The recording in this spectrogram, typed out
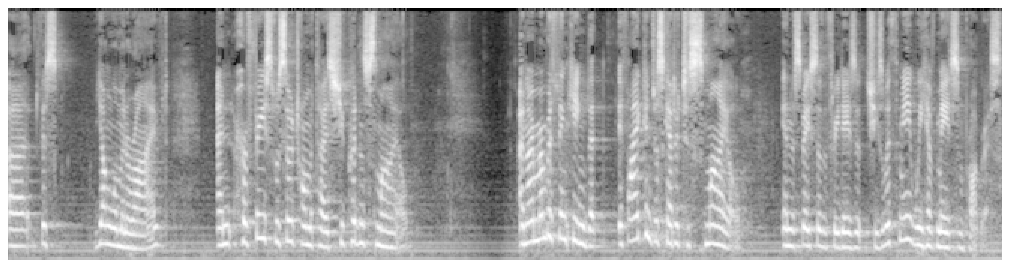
uh, this young woman arrived and her face was so traumatized she couldn't smile. And I remember thinking that if I can just get her to smile in the space of the three days that she's with me, we have made some progress.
